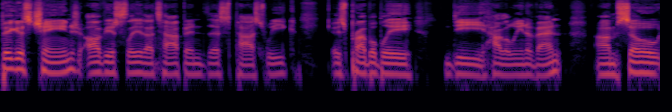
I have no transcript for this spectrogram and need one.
biggest change obviously that's happened this past week is probably the halloween event um so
